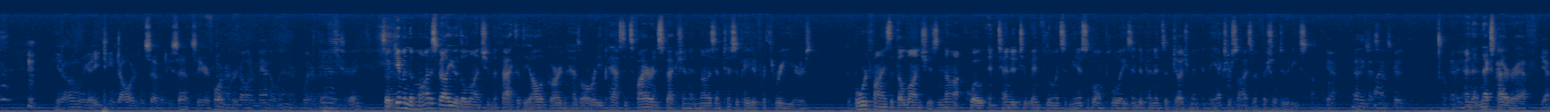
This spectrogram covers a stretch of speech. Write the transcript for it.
you know, we got eighteen dollars and seventy cents here. Four hundred dollar mandolin or whatever Yeah. that is, right? So given the modest value of the lunch and the fact that the Olive Garden has already passed its fire inspection and none is anticipated for three years, the board finds that the lunch is not, quote, intended to influence a municipal employee's independence of judgment in the exercise of official duties, Yeah. I think that sounds good. Okay, and then next paragraph, Yeah.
